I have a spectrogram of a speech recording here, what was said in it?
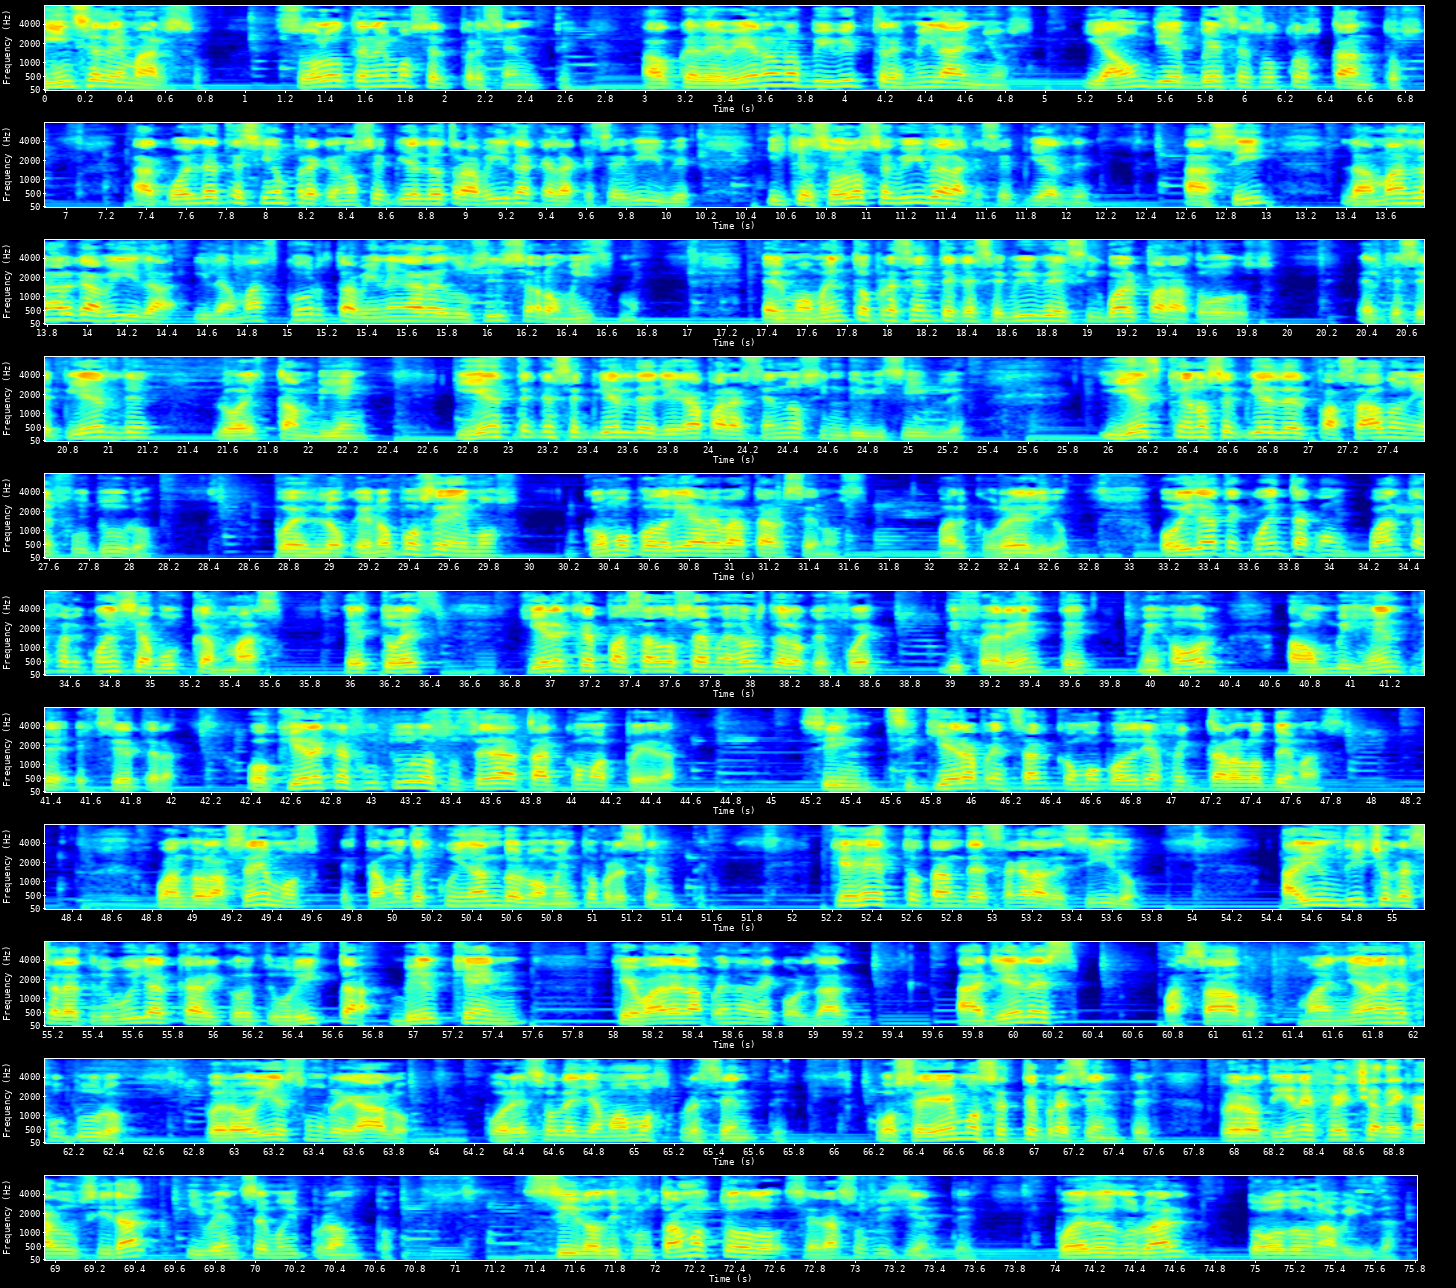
15 de marzo. Solo tenemos el presente. Aunque debiéramos vivir 3.000 años y aún 10 veces otros tantos, acuérdate siempre que no se pierde otra vida que la que se vive y que solo se vive la que se pierde. Así, la más larga vida y la más corta vienen a reducirse a lo mismo. El momento presente que se vive es igual para todos. El que se pierde lo es también. Y este que se pierde llega a parecernos indivisible. Y es que no se pierde el pasado ni el futuro pues lo que no poseemos, ¿cómo podría arrebatársenos? Marco Aurelio. Hoy date cuenta con cuánta frecuencia buscas más. Esto es, quieres que el pasado sea mejor de lo que fue, diferente, mejor, aún vigente, etc. O quieres que el futuro suceda tal como esperas, sin siquiera pensar cómo podría afectar a los demás. Cuando lo hacemos, estamos descuidando el momento presente. ¿Qué es esto tan desagradecido? Hay un dicho que se le atribuye al caricaturista Bill Kane que vale la pena recordar. Ayer es pasado, mañana es el futuro, pero hoy es un regalo, por eso le llamamos presente. Poseemos este presente, pero tiene fecha de caducidad y vence muy pronto. Si lo disfrutamos todo, será suficiente. Puede durar toda una vida.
